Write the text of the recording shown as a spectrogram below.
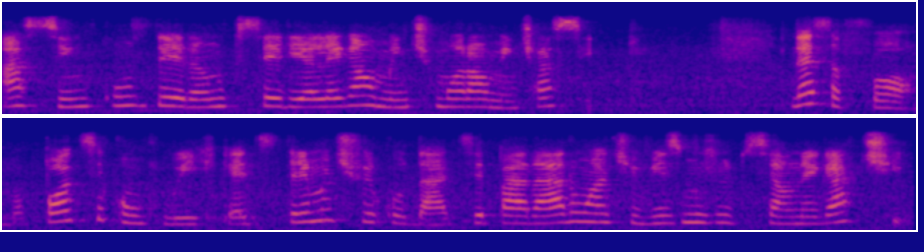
assim considerando que seria legalmente e moralmente aceito. Dessa forma, pode-se concluir que é de extrema dificuldade separar um ativismo judicial negativo,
